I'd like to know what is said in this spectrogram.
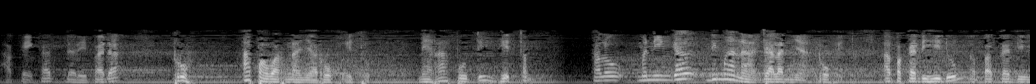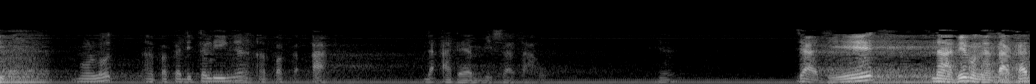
hakikat daripada ruh. Apa warnanya ruh itu? Merah, putih, hitam. Kalau meninggal di mana jalannya ruh itu? Apakah di hidung? Apakah di mulut? Apakah di telinga? Apakah ah, tidak ada yang bisa tahu. Ya. Jadi Nabi mengatakan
